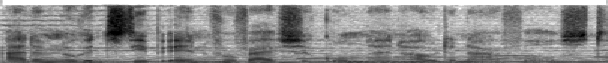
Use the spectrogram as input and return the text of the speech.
Adem nog eens diep in voor 5 seconden en houd daarna vast.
